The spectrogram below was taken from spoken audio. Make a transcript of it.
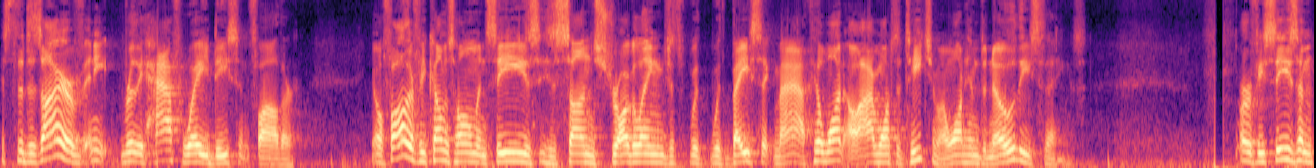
it's the desire of any really halfway decent father. You know, father, if he comes home and sees his son struggling just with, with basic math, he'll want, oh, I want to teach him. I want him to know these things. Or if he sees him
